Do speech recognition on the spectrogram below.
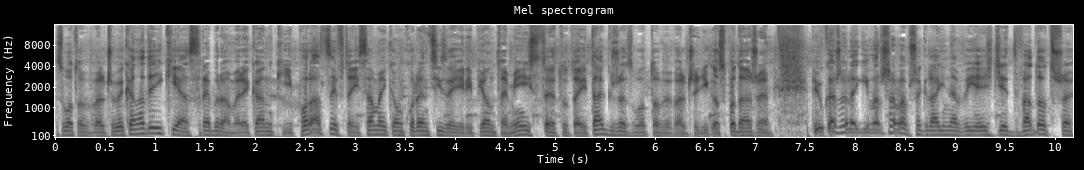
Złoto wywalczyły Kanadyjki, a srebro Amerykanki. Polacy w tej samej konkurencji zajęli piąte miejsce. Tutaj także złoto wywalczyli gospodarze. Piłkarze Legii Warszawa przegrali na wyjeździe 2 do 3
